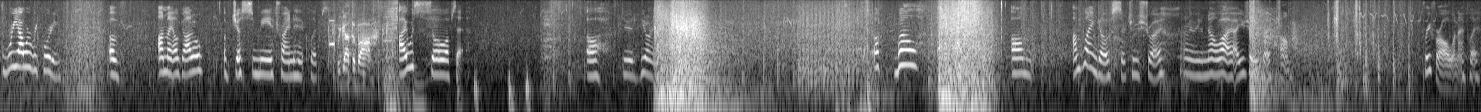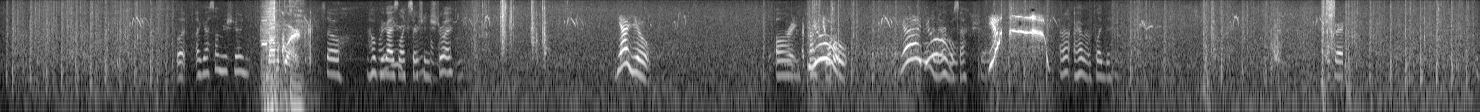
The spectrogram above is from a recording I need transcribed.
three hour recording of on my Elgato of just me trying to hit clips. We got the bomb. I was so upset. Oh, dude, you don't even... Oh, well... Um, I'm playing Ghost Search and Destroy. I don't even know why. I usually play um free for all when I play. But I guess I'm just doing. Bomb acquired. So I hope you guys like Search and Destroy. Yeah, you. Um, Great. I found you. Yeah, I'm you. nervous actually. Yeah. I, I haven't played this. Okay.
